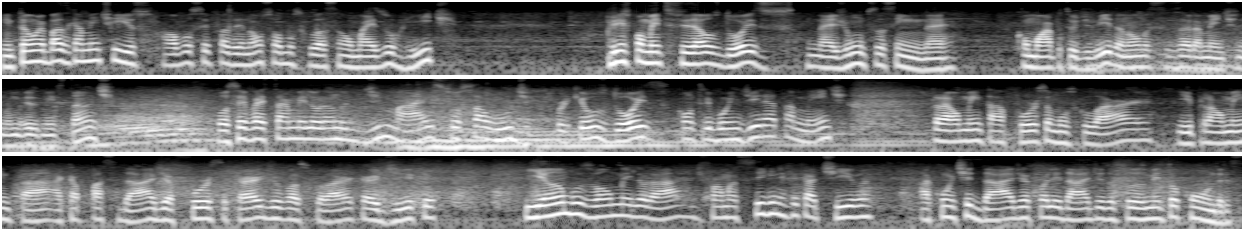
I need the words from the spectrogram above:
Então é basicamente isso. Ao você fazer não só musculação, mas o HIIT, principalmente se fizer os dois né, juntos assim, né, como hábito de vida, não necessariamente no mesmo instante, você vai estar melhorando demais sua saúde, porque os dois contribuem diretamente para aumentar a força muscular e para aumentar a capacidade, a força cardiovascular, cardíaca e ambos vão melhorar de forma significativa a quantidade e a qualidade das suas mitocôndrias.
